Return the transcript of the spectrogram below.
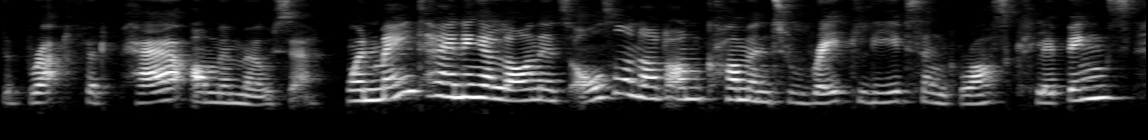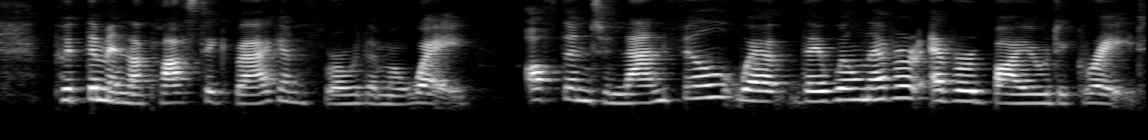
the Bradford pear or mimosa. When maintaining a lawn, it's also not uncommon to rake leaves and grass clippings, put them in a plastic bag and throw them away often to landfill where they will never ever biodegrade.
